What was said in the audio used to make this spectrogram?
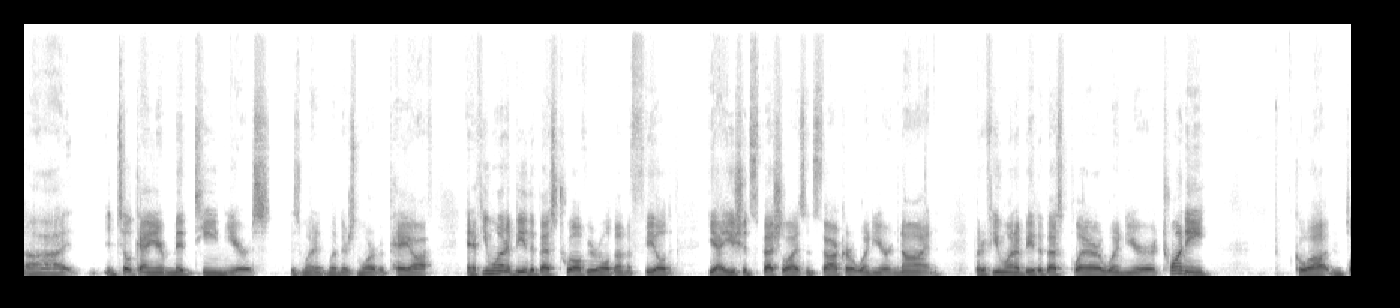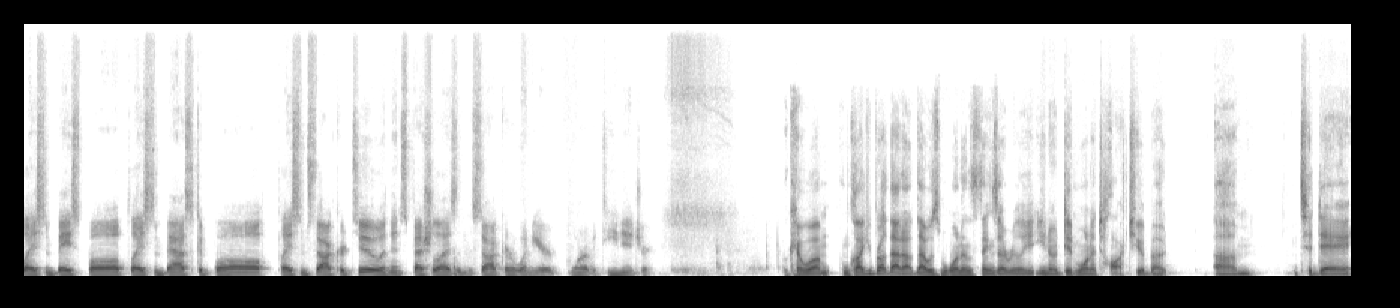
uh, until kind of your mid-teen years is when when there's more of a payoff. And if you want to be the best 12-year-old on the field, yeah, you should specialize in soccer when you're nine but if you want to be the best player when you're 20, go out and play some baseball, play some basketball, play some soccer too, and then specialize in the soccer when you're more of a teenager. Okay, well, I'm, I'm glad you brought that up. That was one of the things I really, you know, did want to talk to you about um, today.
